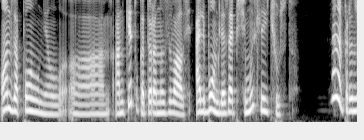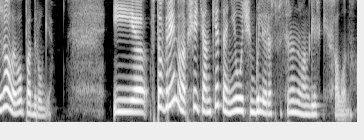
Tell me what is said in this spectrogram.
он заполнил а, анкету, которая называлась «Альбом для записи мыслей и чувств». Она принадлежала его подруге. И в то время вообще эти анкеты, они очень были распространены в английских салонах.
